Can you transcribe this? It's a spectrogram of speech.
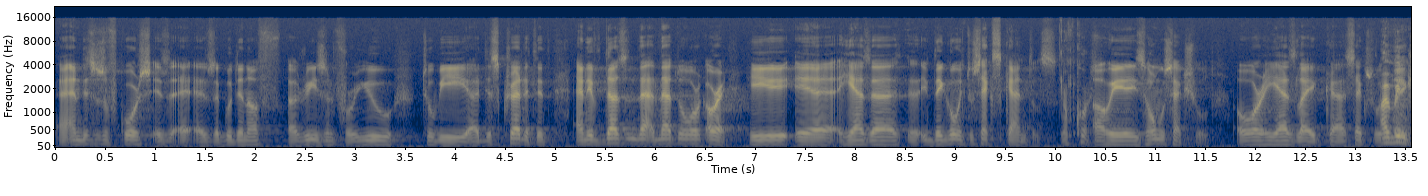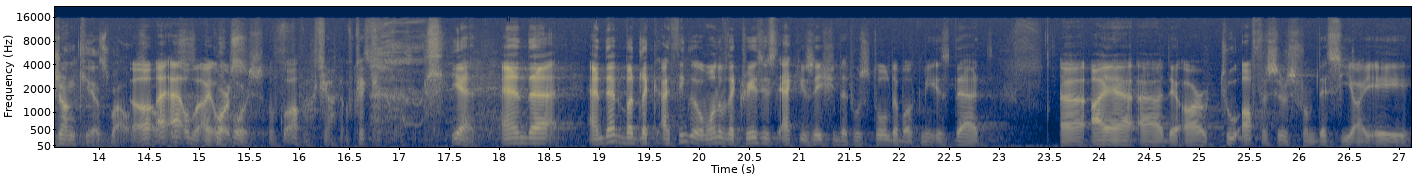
and this is of course is, is a good enough uh, reason for you to be uh, discredited. And if doesn't that, that don't work, all right, he, uh, he has a, they go into sex scandals. Of course. Oh, he is homosexual. Or he has like uh, sex with. I've been like, junkie as well. Uh, so I, I, of, course. of course, of course, yeah, and uh, and then, but like I think one of the craziest accusations that was told about me is that uh, I, uh, there are two officers from the CIA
